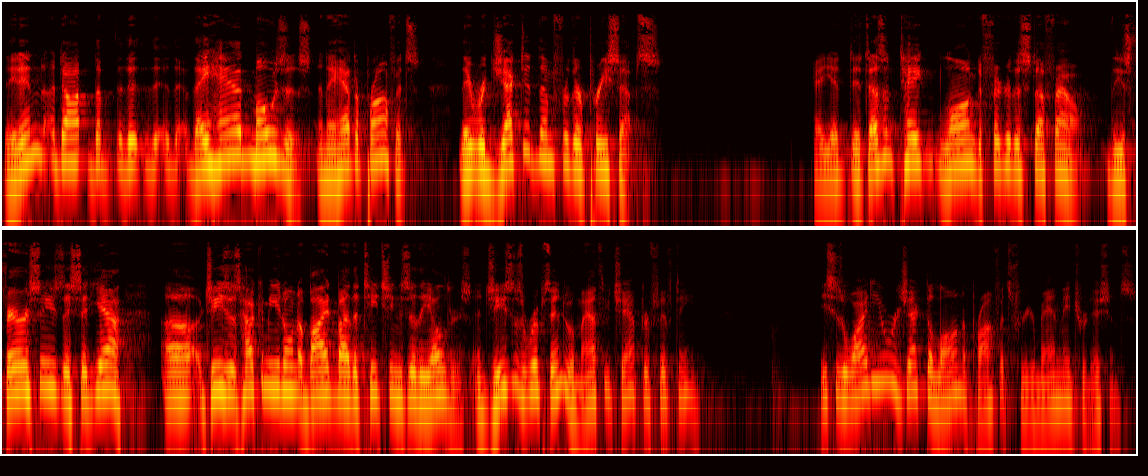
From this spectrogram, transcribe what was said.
They didn't adopt the, the, the, the they had Moses and they had the prophets. They rejected them for their precepts. Okay, it, it doesn't take long to figure this stuff out. These Pharisees, they said, yeah, uh, Jesus, how come you don't abide by the teachings of the elders? And Jesus rips into him, Matthew chapter 15. He says, why do you reject the law and the prophets for your man-made traditions?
